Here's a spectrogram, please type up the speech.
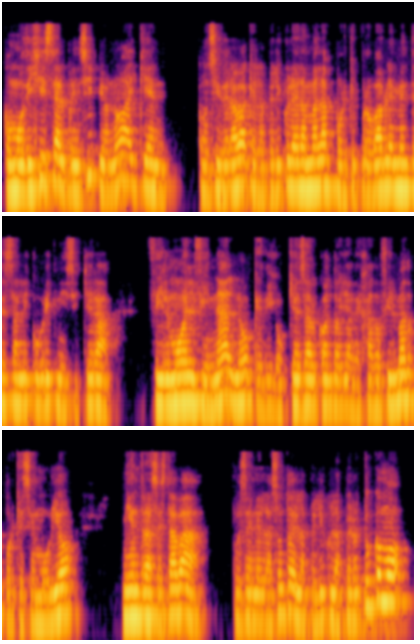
como dijiste al principio, ¿no? Hay quien consideraba que la película era mala porque probablemente Stanley Kubrick ni siquiera filmó el final, ¿no? Que digo, quién sabe cuándo haya dejado filmado porque se murió mientras estaba pues en el asunto de la película. Pero tú cómo,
